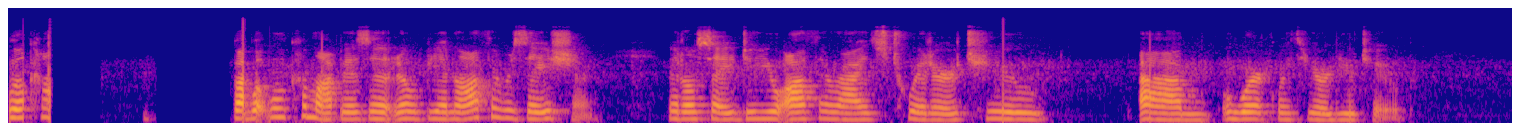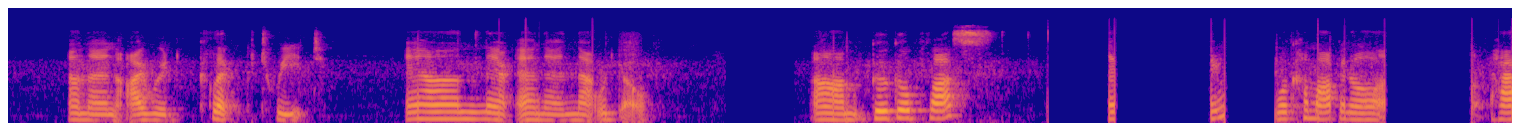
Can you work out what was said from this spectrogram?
will come but what will come up is that it'll be an authorization. It'll say, do you authorize Twitter to um, work with your YouTube? And then I would click tweet and there, and then that would go. Um, Google Plus will come up and it'll have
